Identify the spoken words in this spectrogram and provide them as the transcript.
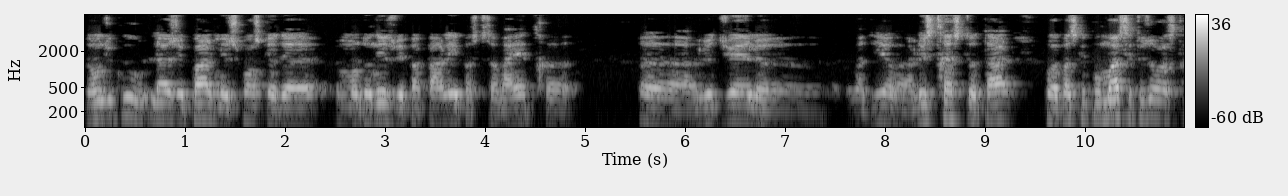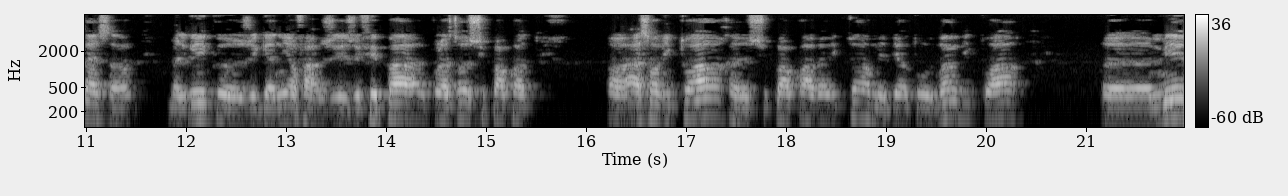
Donc du coup, là je parle, mais je pense qu'à un moment donné, je vais pas parler parce que ça va être euh, le duel, on va dire, le stress total. parce que pour moi, c'est toujours un stress. Hein, malgré que j'ai gagné, enfin, j'ai fait pas, pour l'instant, je suis pas encore à 100 victoires. Euh, je suis pas encore à 20 victoires, mais bientôt 20 victoires. Euh, mais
